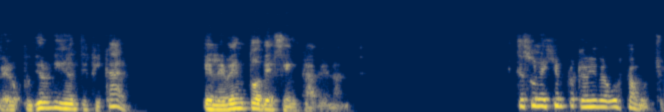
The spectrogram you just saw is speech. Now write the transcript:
Pero pudieron identificar el evento desencadenante. Este es un ejemplo que a mí me gusta mucho.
